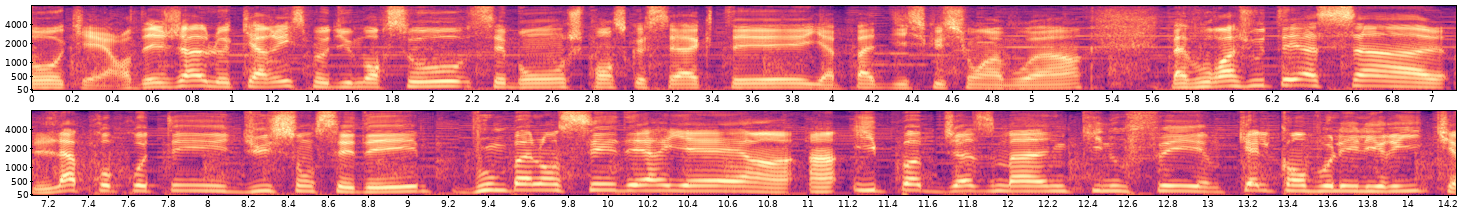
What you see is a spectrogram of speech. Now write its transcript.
Ok, alors déjà le charisme du morceau, c'est bon, je pense que c'est acté, il n'y a pas de discussion à avoir. Bah, vous rajoutez à ça la propreté du son CD, vous me balancez derrière un, hip-hop jazzman qui nous fait quelques envolées lyriques,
